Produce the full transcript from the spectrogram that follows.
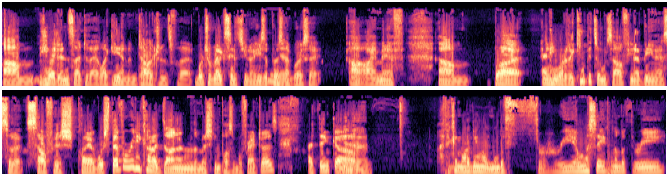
Um, he had insight to that, like he had intelligence for that, which would make sense. You know, he's a person Yeah. that works at uh, IMF, um, but and he wanted to keep it to himself. You know, being a sort of selfish player, which they've already kind of done in the Mission Impossible franchise. I think. Um, Yeah. I think it might have been like number three. I want to say number three,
